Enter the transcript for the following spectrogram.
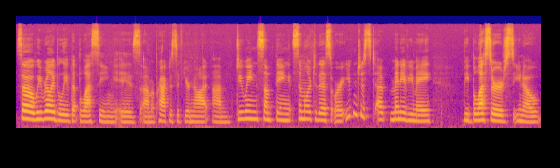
So we really believe that blessing is um, a practice if you're not um, doing something similar to this, or even just uh, many of you may be blessers, you know,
